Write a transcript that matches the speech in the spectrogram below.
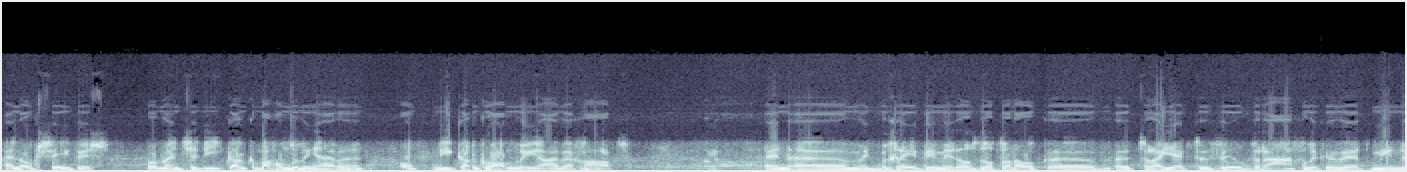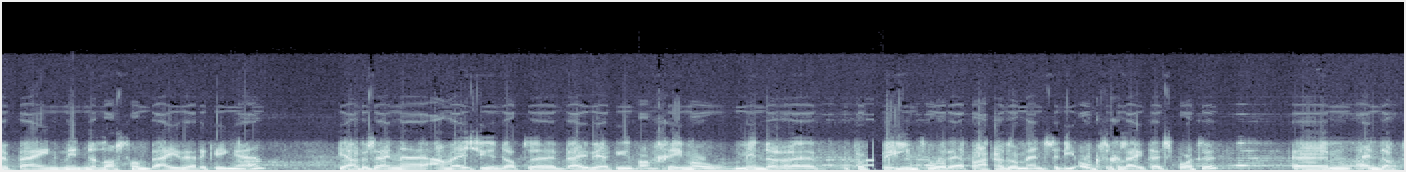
en ook safe is voor mensen die kankerbehandelingen hebben of die kankerbehandelingen hebben gehad. En um, ik begreep inmiddels dat dan ook uh, het traject veel draaglijker werd, minder pijn, minder last van bijwerkingen. Ja, er zijn uh, aanwijzingen dat uh, bijwerkingen van chemo minder uh, vervelend worden ervaren door mensen die ook tegelijkertijd sporten. Um, en dat,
